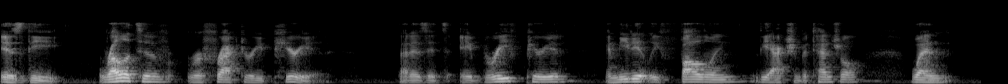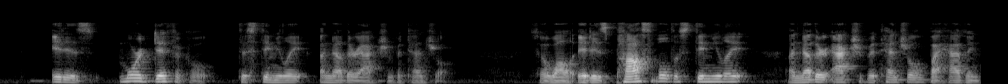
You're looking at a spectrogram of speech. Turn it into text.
is the relative refractory period. That is, it's a brief period immediately following the action potential when it is more difficult to stimulate another action potential. So while it is possible to stimulate another action potential by having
